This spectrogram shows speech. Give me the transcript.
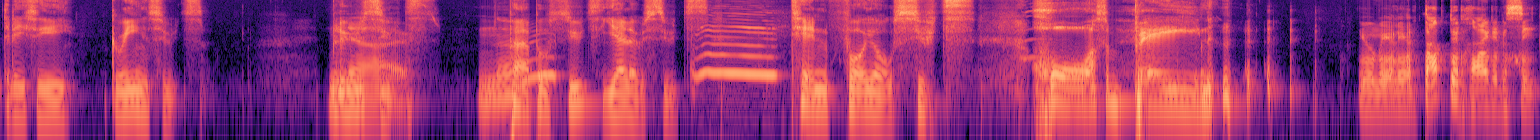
Did he see green suits? Blue No. suits? No. Purple suits? Yellow suits? Tin foil suits? Horse bane? You merely adopted hide and seek.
